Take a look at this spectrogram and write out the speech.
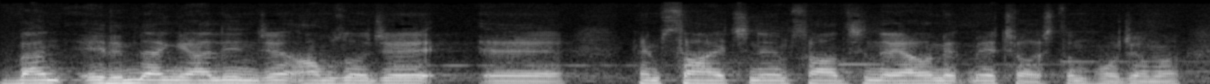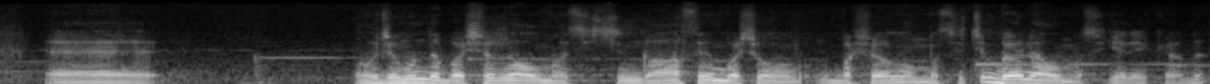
Ben elimden geldiğince Hamza Hoca'ya e, hem saha içinde hem saha dışında yardım etmeye çalıştım hocama. E, hocamın da başarılı olması için, Galatasaray'ın başarılı, başarılı olması için böyle olması gerekiyordu.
